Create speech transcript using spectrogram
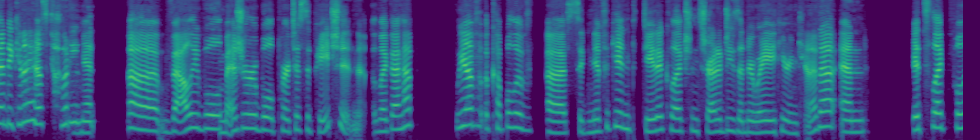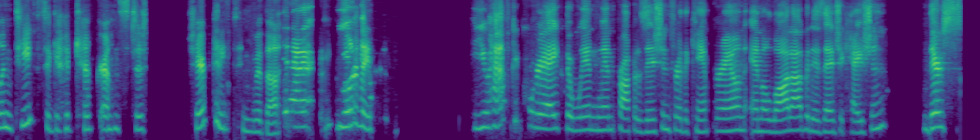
Sandy, can I ask, how do you get uh, valuable, measurable participation? Like I have, we have a couple of uh, significant data collection strategies underway here in Canada, and it's like pulling teeth to get campgrounds to share anything with us. Yeah, literally. You have to create the win-win proposition for the campground, and a lot of it is education. There's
